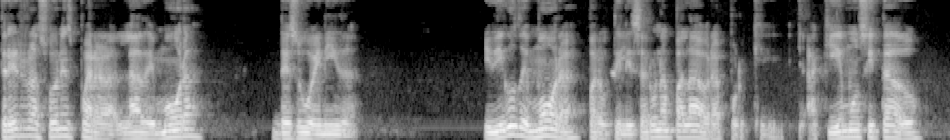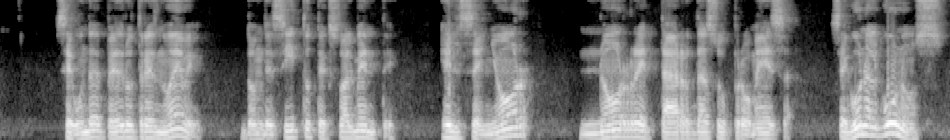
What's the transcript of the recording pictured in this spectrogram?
tres razones para la demora de su venida. Y digo demora para utilizar una palabra porque aquí hemos citado 2 de Pedro 3.9, donde cito textualmente, el Señor no retarda su promesa. Según algunos,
